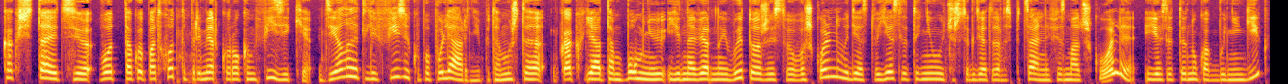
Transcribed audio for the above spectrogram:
Как считаете, вот такой подход, например, к урокам физики, делает ли физику популярнее? Потому что, как я там помню, и, наверное, и вы тоже из своего школьного детства, если ты не учишься где-то в специальной физмат-школе, и если ты, ну, как бы не гик,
